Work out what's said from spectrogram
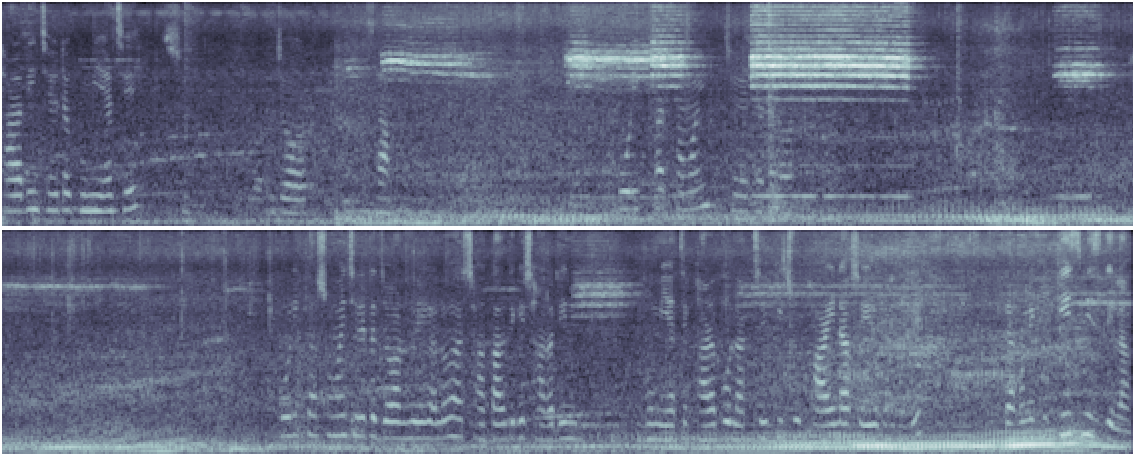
সারাদিন ছেলেটা ঘুমিয়ে আছে জ্বর। পরীক্ষার সময় ছেলেটা পরীক্ষার সময় ছেলেটা জ্বর হয়ে গেল, আর সকাল থেকে সারাদিন ঘুমিয়ে আছে, খারাপও লাগছে, কিছু খায় না সেই রকমভাবে তো এখন একটু কিসমিস দিলাম।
